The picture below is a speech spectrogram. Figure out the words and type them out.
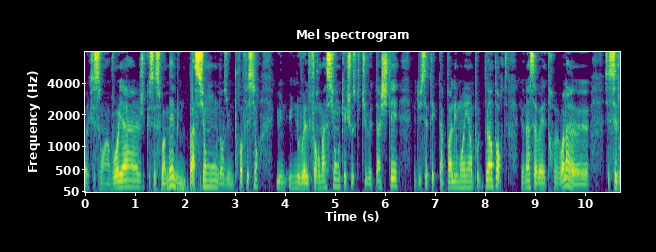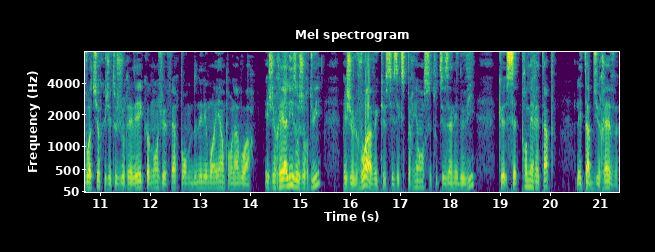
euh, que ce soit un voyage, que ce soit même une passion dans une profession, une, nouvelle formation, quelque chose que tu veux t'acheter, mais tu sais peut-être que tu n'as pas les moyens, peu importe. Il y en a, ça va être, euh, voilà, c'est cette voiture que j'ai toujours rêvé, comment je vais faire pour me donner les moyens pour l'avoir. Et je réalise aujourd'hui, et je le vois avec ces expériences, toutes ces années de vie, que cette première étape, l'étape du rêve.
